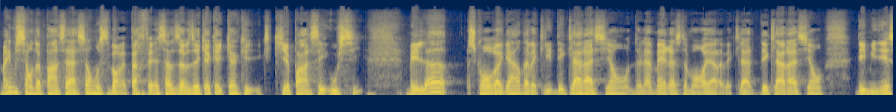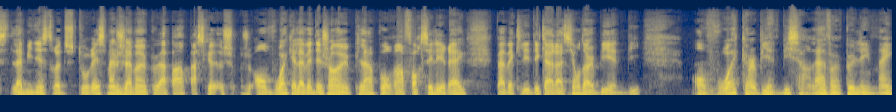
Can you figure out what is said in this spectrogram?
même si on a pensé à ça, on se dit, bon, ben, parfait, ça veut dire qu'il y a quelqu'un qui, a pensé aussi. Mais là, ce qu'on regarde avec les déclarations de la mairesse de Montréal, avec la déclaration des ministres, la ministre du Tourisme, elle, je l'avais un peu à part parce que on voit qu'elle avait déjà un plan pour renforcer les règles, avec les déclarations d'Airbnb on voit qu'Airbnb s'en lave un peu les mains.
